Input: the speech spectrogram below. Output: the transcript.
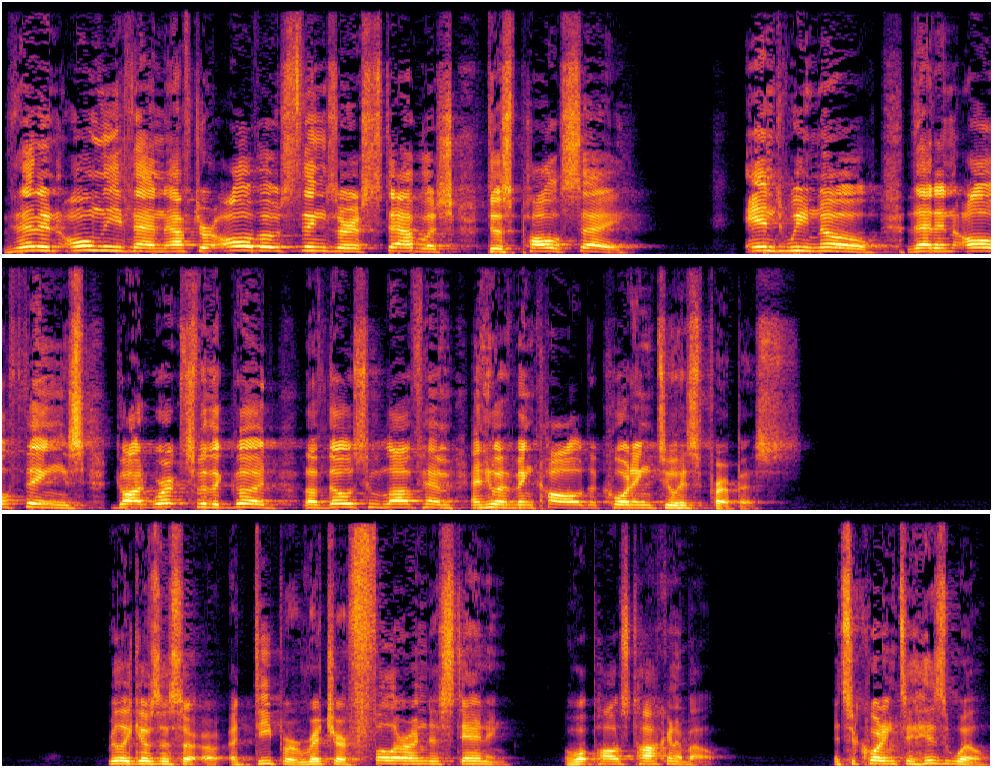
then and only then, after all those things are established, does Paul say, and we know that in all things God works for the good of those who love him and who have been called according to his purpose. Really gives us a, a deeper, richer, fuller understanding of what Paul's talking about. It's according to his will,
